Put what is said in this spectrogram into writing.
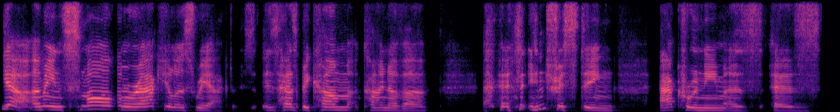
Yeah, I mean, small miraculous reactors is, has become kind of a an interesting acronym as as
